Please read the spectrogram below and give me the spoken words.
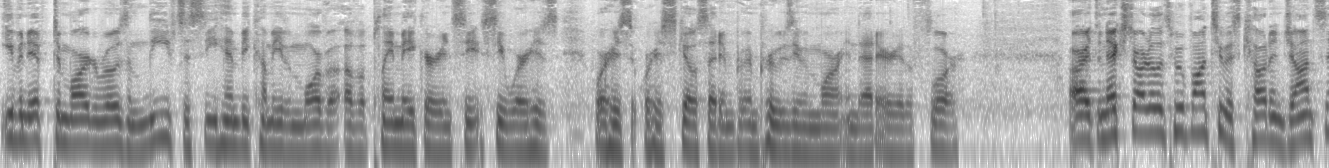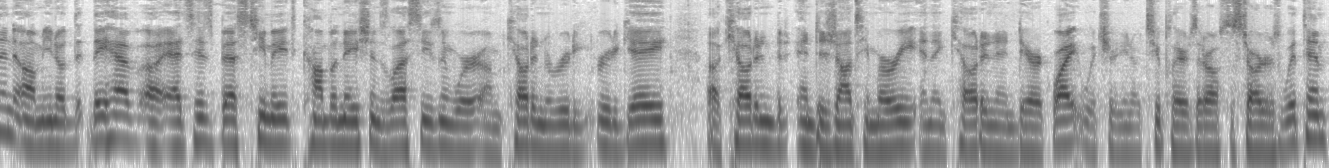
even if Demar Derozan leaves, to see him become even more of a, of a playmaker and see see where his where his where his skill set improves even more in that area of the floor. All right, the next starter let's move on to is Keldon Johnson. Um, you know, they have uh, as his best teammate combinations last season were um, Keldon and Rudy, Rudy Gay, uh, Keldon and Dejounte Murray, and then Keldon and Derrick White, which are, you know, two players that are also starters with him.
